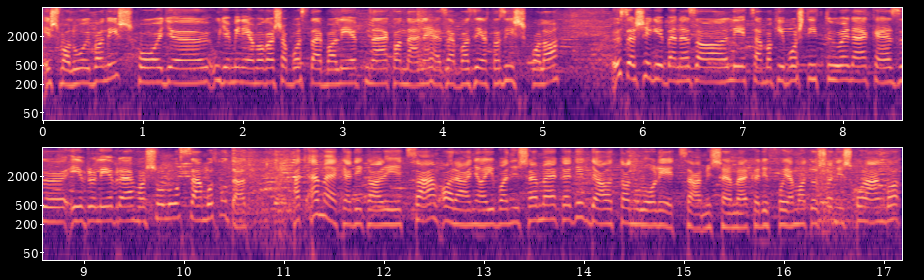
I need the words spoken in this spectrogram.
és valójában is, hogy ugye minél magasabb osztályban lépnek, annál nehezebb azért az iskola. Összességében ez a létszám, aki most itt ülnek, ez évről évre hasonló számot mutat? Hát emelkedik a létszám, arányaiban is emelkedik, de a tanuló létszám is emelkedik folyamatosan iskolánkban.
